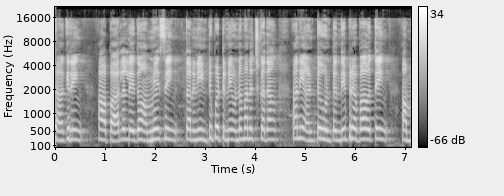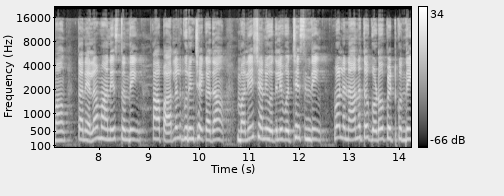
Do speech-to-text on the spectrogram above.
చాకిరింగ్ ఆ పార్లర్ ఏదో అమ్మేసి తనని ఇంటి పట్టునే ఉండమనొచ్చు కదా అని అంటూ ఉంటుంది ప్రభావతి. అమ్మ తను ఎలా మానేస్తుంది? ఆ పార్లర్ గురించే కదా. మలేషియాని వదిలి వచ్చేసింది. వాళ్ళ నాన్నతో గొడవ పెట్టుకుంది.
